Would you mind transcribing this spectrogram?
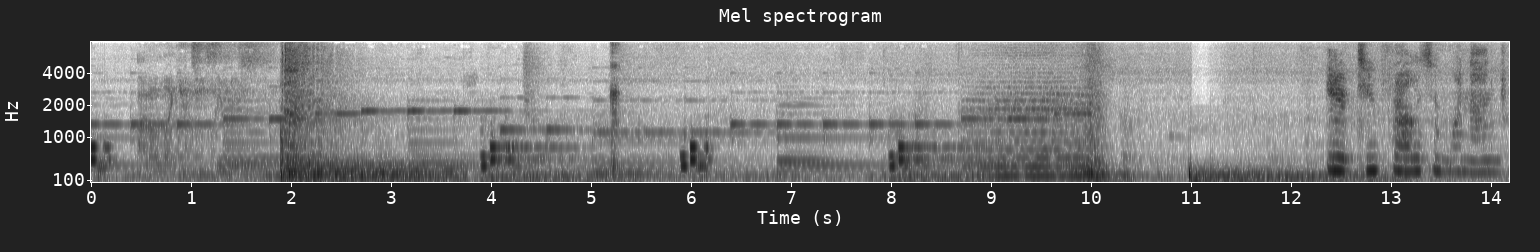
I don't like you too serious. Year 2100.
